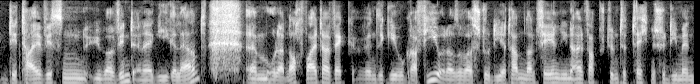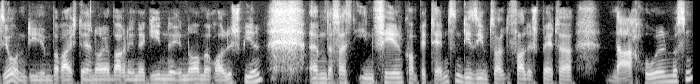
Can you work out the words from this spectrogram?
Detailwissen über Windenergie gelernt. Ähm, oder noch weiter weg, wenn Sie Geografie oder sowas studiert haben, dann fehlen Ihnen einfach bestimmte technische Dimensionen, die im Bereich der erneuerbaren Energien eine enorme Rolle spielen. Ähm, das heißt, Ihnen fehlen Kompetenzen, die Sie im Zweifelsfalle später nachholen müssen.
